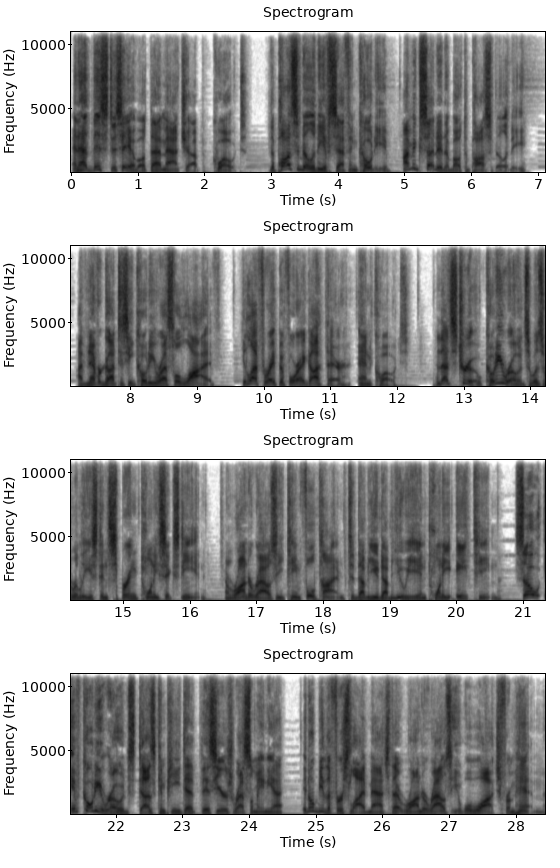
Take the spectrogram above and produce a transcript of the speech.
and had this to say about that matchup. Quote, the possibility of Seth and Cody, I'm excited about the possibility. I've never got to see Cody wrestle live. He left right before I got there. End quote. And that's true. Cody Rhodes was released in spring 2016, and Ronda Rousey came full time to WWE in 2018. So if Cody Rhodes does compete at this year's WrestleMania, it'll be the first live match that Ronda Rousey will watch from him.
